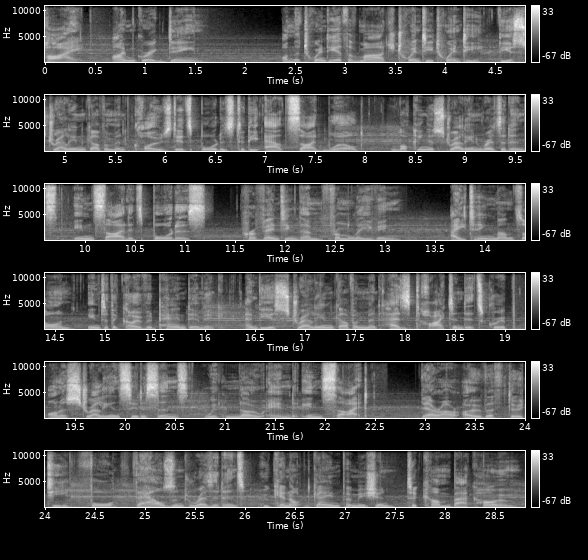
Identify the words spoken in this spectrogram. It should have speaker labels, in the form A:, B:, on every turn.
A: Hi, I'm Greg Dean. On the 20th of March 2020, the Australian government closed its borders to the outside world, locking Australian residents inside its borders, preventing them from leaving. 18 months on into the COVID pandemic, and the Australian government has tightened its grip on Australian citizens with no end in sight. There are over 34,000 residents who cannot gain permission to come back home.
